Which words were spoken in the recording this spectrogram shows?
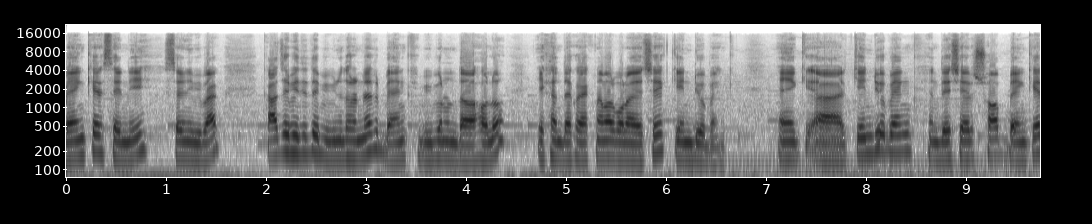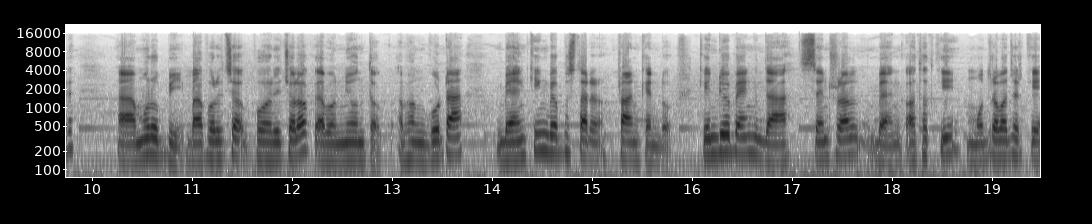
ব্যাংকের শ্রেণি শ্রেণি বিভাগ। কাজের ভিত্তিতে বিভিন্ন ধরনের ব্যাংক বিবরণ দেওয়া হলো। এখানে দেখো এক নম্বর বলা হয়েছে কেন্দ্রীয় ব্যাংক। কেন্দ্রীয় ব্যাংক দেশের সব ব্যাংকের মুরব্বী বা পরিচা- পরিচালক এবং নিয়ন্ত্রক এবং গোটা ব্যাংকিং ব্যবস্থার প্রাণকেন্দ্র। কেন্দ্রীয় ব্যাংক দ্য সেন্ট্রাল ব্যাংক অর্থাৎ কি মুদ্রাবাজারকে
